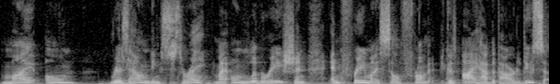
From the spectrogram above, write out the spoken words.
my own resounding strength, my own liberation, and free myself from it? Because I have the power to do so.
